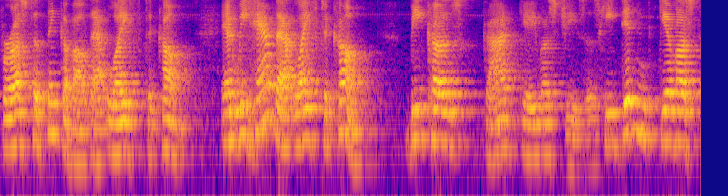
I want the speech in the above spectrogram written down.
for us to think about that life to come. And we have that life to come because God gave us Jesus. He didn't give us,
